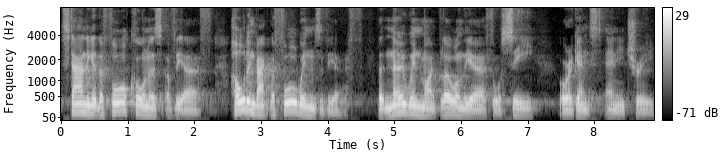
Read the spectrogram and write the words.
standing at the four corners of the earth, holding back the four winds of the earth, that no wind might blow on the earth or sea or against any tree.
